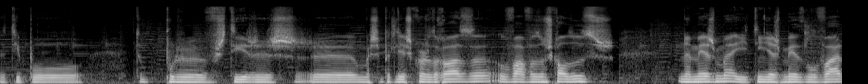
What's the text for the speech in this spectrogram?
De tipo, tu por vestires uh, umas sapatilhas cor-de-rosa levavas uns calduços na mesma e tinhas medo de levar,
